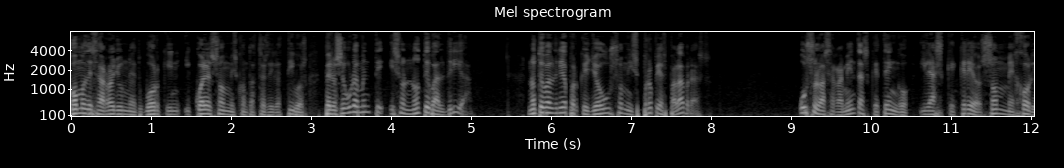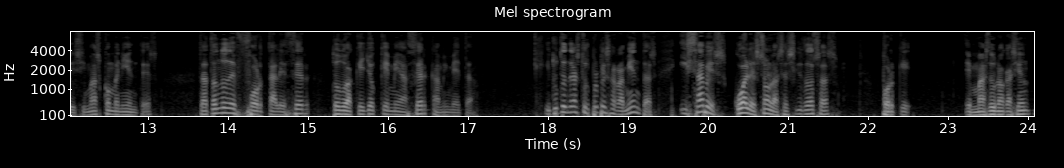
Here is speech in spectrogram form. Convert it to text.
cómo desarrollo un networking y cuáles son mis contactos directivos. Pero seguramente eso no te valdría. No te valdría porque yo uso mis propias palabras. Uso las herramientas que tengo y las que creo son mejores y más convenientes, tratando de fortalecer todo aquello que me acerca a mi meta y tú tendrás tus propias herramientas y sabes cuáles son las exitosas porque en más de una ocasión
